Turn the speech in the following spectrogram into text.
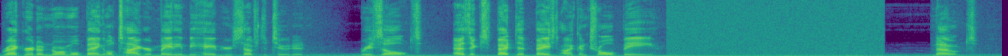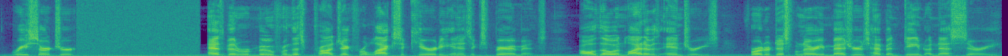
Record of normal Bengal tiger mating behavior substituted. Results as expected based on Control B. Notes: Researcher has been removed from this project for lax security in his experiments, although in light of his injuries, further disciplinary measures have been deemed unnecessary.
